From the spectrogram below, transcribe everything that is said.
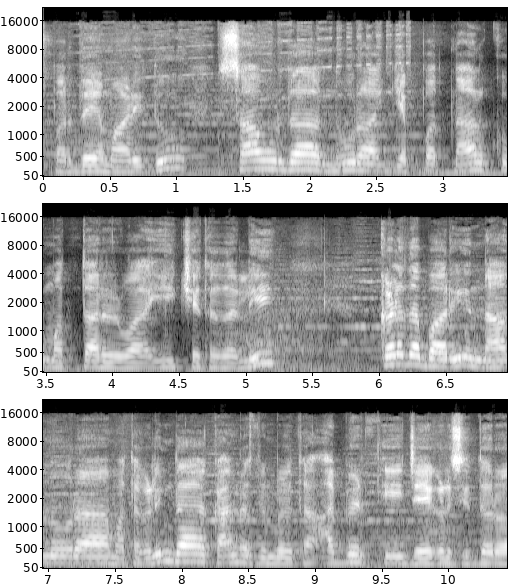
ಸ್ಪರ್ಧೆ ಮಾಡಿದ್ದು, ಸಾವಿರದ ನೂರ ಎಪ್ಪತ್ನಾಲ್ಕು ಮತದಾರರಿರುವ ಈ ಕ್ಷೇತ್ರದಲ್ಲಿ ಕಳೆದ ಬಾರಿ ನಾನ್ನೂರ ಮತಗಳಿಂದ ಕಾಂಗ್ರೆಸ್ ಬೆಂಬಲಿತ ಅಭ್ಯರ್ಥಿ ಜಯಗಳಿಸಿದ್ದರು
